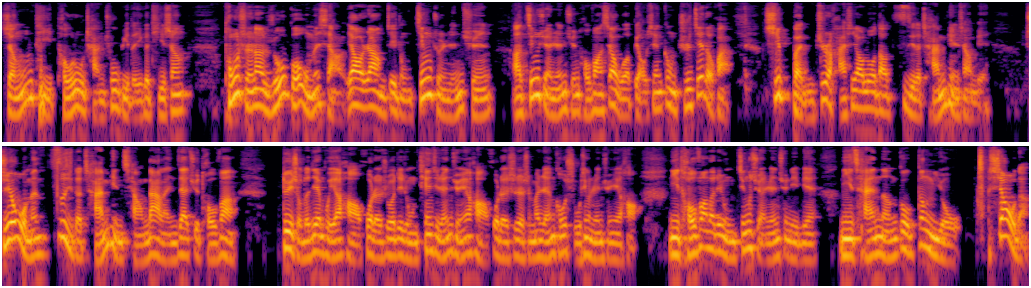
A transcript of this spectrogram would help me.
整体投入产出比的一个提升。同时呢，如果我们想要让这种精准人群啊精选人群投放效果表现更直接的话，其本质还是要落到自己的产品上面。只有我们自己的产品强大了，你再去投放对手的店铺也好，或者说这种天气人群也好，或者是什么人口属性人群也好，你投放到这种精选人群里边，你才能够更有效的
